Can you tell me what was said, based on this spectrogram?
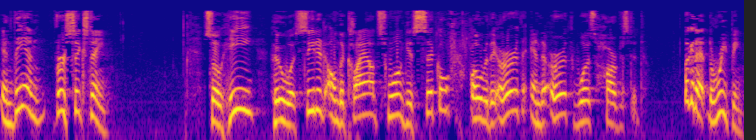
and then, verse 16. So he who was seated on the cloud swung his sickle over the earth, and the earth was harvested. Look at that, the reaping.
